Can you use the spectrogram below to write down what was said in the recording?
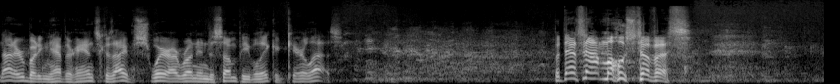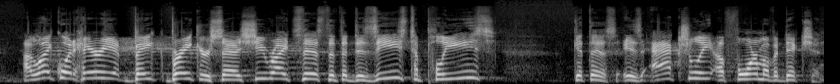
Not everybody can have their hands because I swear I run into some people, they could care less. but that's not most of us. I like what Harriet Braiker says. She writes this that the disease to please, get this, is actually a form of addiction.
